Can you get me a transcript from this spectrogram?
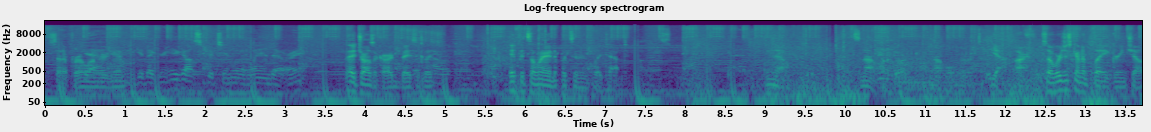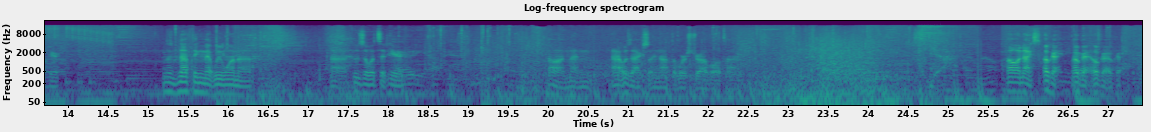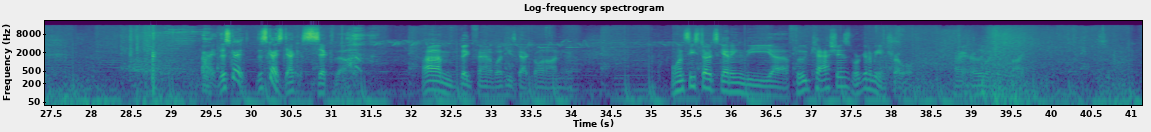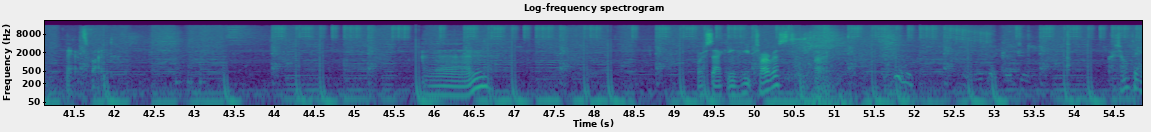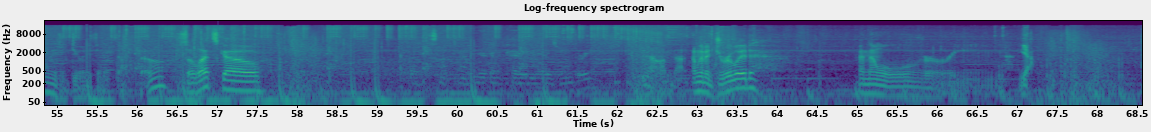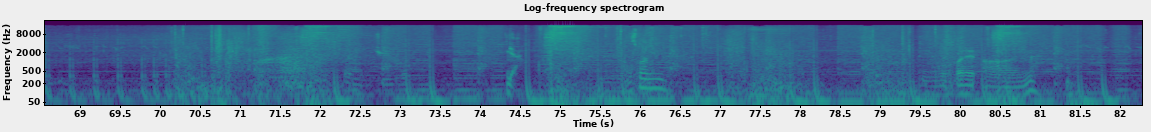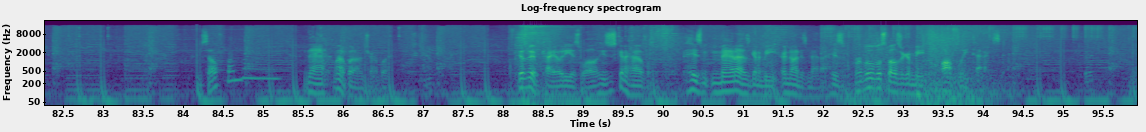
Set up for a Yeah, longer game. You get that green. It also gets you another land out, right? It draws a card, basically. Oh, okay. If it's a land, it puts it in play tapped. Oh, that's not bad. No. It's not what not what we're. Yeah, alright. So we're just gonna play green shell here. There's nothing that we wanna uh who's a what's it here? Oh, and then that was actually not the worst draw of all time. Yeah. Turn 'em out. Oh, nice. Okay, okay, okay, okay. All right, this guy, this guy's deck is sick though. I'm a big fan of what he's got going on here. Once he starts getting the uh, food caches, we're gonna be in trouble. All right, early window's fine. Yeah, it's fine. And then we're sacking Heaped Harvest. Alright. I don't think I need to do anything with that though. So let's go. I'm gonna Druid. And then Wolverine. Yeah. Yeah. This one. We'll put it on himself, probably. Nah, I'm gonna put it on Trampler because we have Coyote as well. He's just gonna have his mana is gonna be, or not his mana. His removal spells are gonna be awfully taxed. Yeah.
